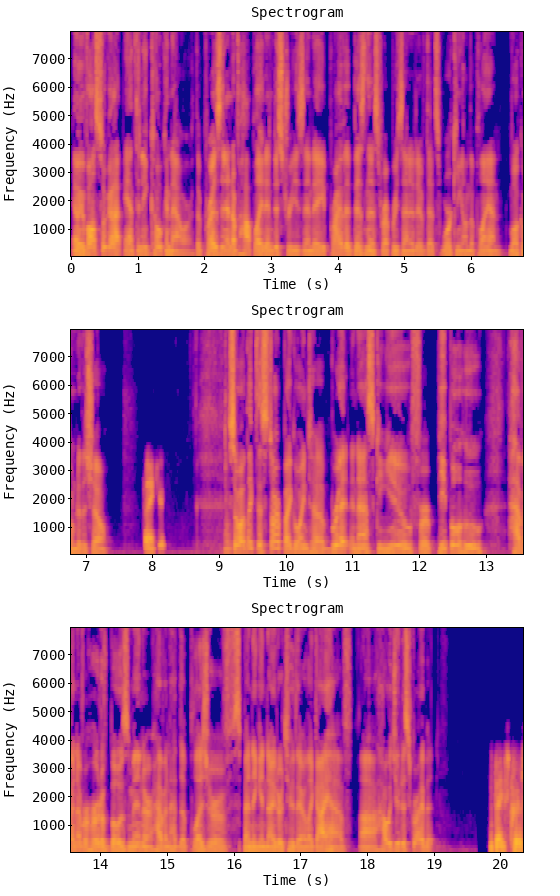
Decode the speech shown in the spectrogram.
And we've also got Anthony Kokenauer, the president of Hoplite Industries and a private business representative that's working on the plan. Welcome to the show. Thank you. So I'd like to start by going to Britt and asking you for people who haven't ever heard of Bozeman or haven't had the pleasure of spending a night or two there like I have, uh, how would you describe it? Thanks, Chris.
